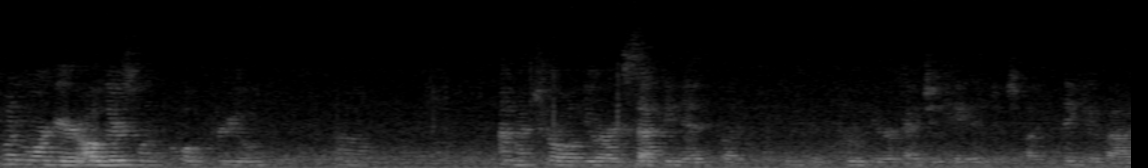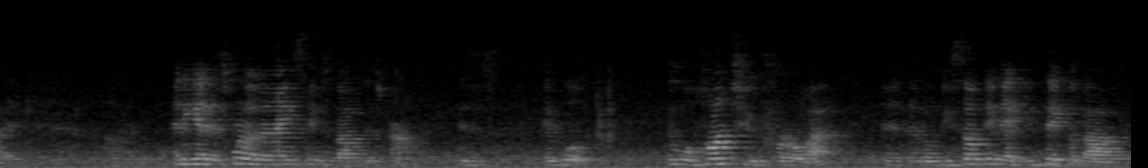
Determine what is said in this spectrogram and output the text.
one more here. Oh, there's one quote for you. Um, I'm not sure all of you are accepting it, but you can prove you're educated just by thinking about it. And again, it's one of the nice things about this problem, is it will, it will haunt you for a while. And it'll be something that you think about,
